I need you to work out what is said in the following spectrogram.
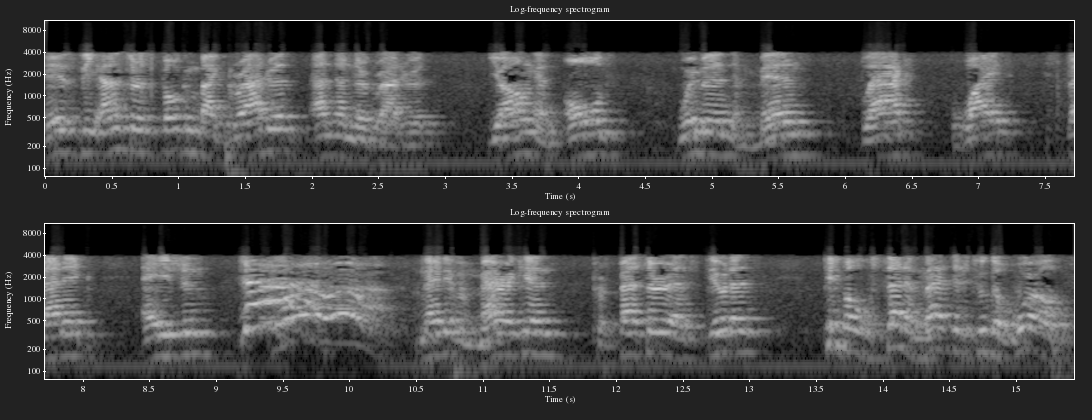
Is the answer spoken by graduate and undergraduate, young and old, women and men, black, white, Hispanic, Asian, Yeah! Native American, professor and students, People who send a message to the world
